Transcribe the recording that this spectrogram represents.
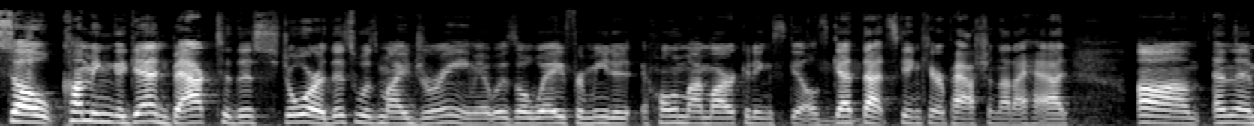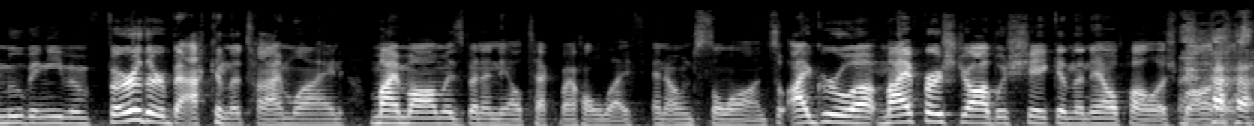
so coming again back to this store, this was my dream. It was a way for me to hone my marketing skills, get that skincare passion that I had. Um, and then moving even further back in the timeline, my mom has been a nail tech my whole life and owned salon. So I grew up. My first job was shaking the nail polish bottles,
